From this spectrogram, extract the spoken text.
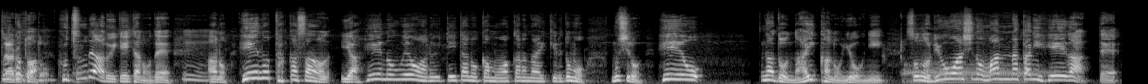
ということは普通で歩いていたので、あの、塀の高さや塀の上を歩いていたのかもわからないけれども、むしろ塀を、などないかのように、その両足の真ん中に塀があって、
